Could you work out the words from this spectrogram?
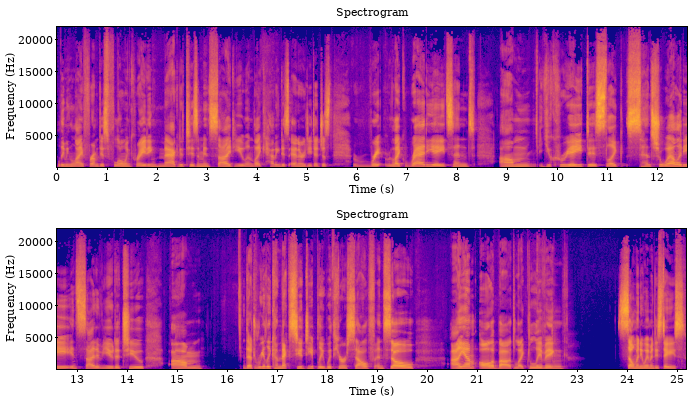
living life from this flow and creating magnetism inside you and like having this energy that just like radiates and um you create this like sensuality inside of you that you um that really connects you deeply with yourself. And so I am all about like living so many women these days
